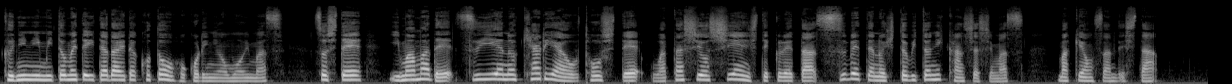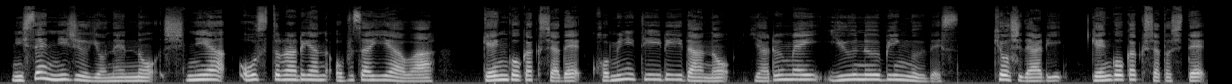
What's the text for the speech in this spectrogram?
国に認めていただいたことを誇りに思います。そして今まで水泳のキャリアを通して私を支援してくれたすべての人々に感謝します。マケオンさんでした。2024年のシニアオーストラリアン・オブ・ザ・イヤーは言語学者でコミュニティリーダーのヤルメイ・ユーヌービングです。教師であり言語学者として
